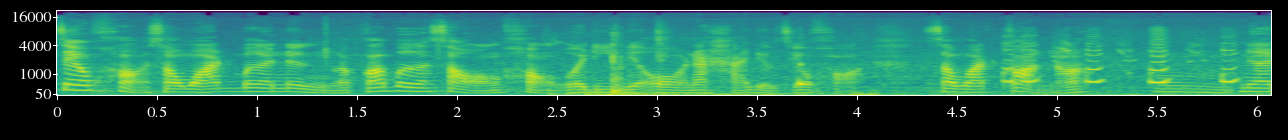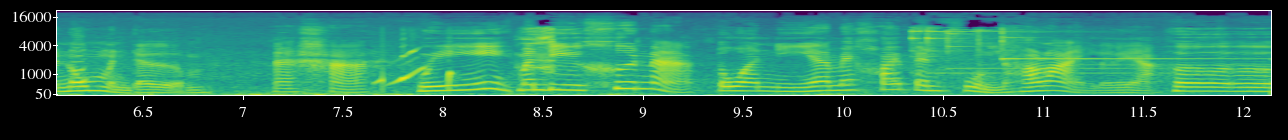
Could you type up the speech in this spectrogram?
เจลขอสวอตเบอร์หนึ่งแล้วก็เบอร์สองของ ODVO นะคะ เดี๋ยวเจลขอสวอตก่อนเนาะเนื้อนุ่มเหมือนเดิม นะคะวิมันดีขึ้นอะ ตัวนี้ไม่ค่อยเป็นฝุ่นเท่าไหร่เลยอะเออเออ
